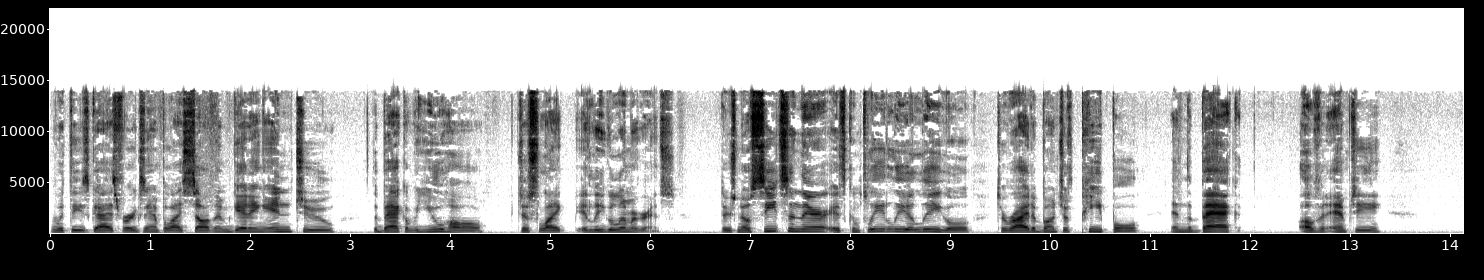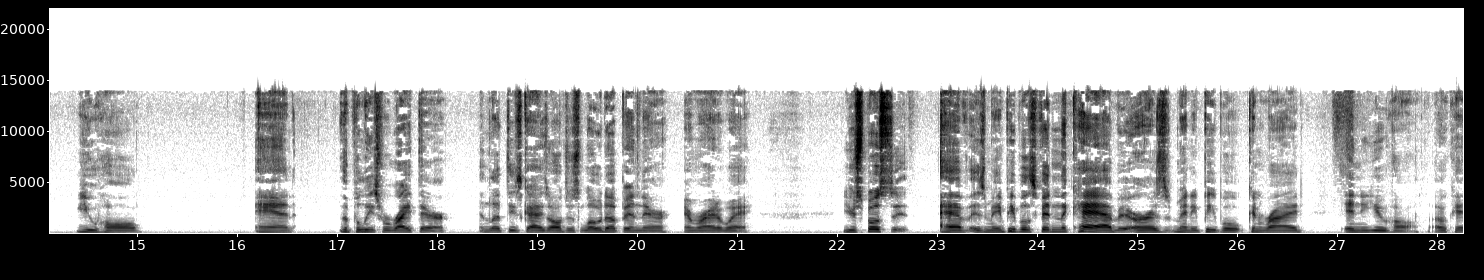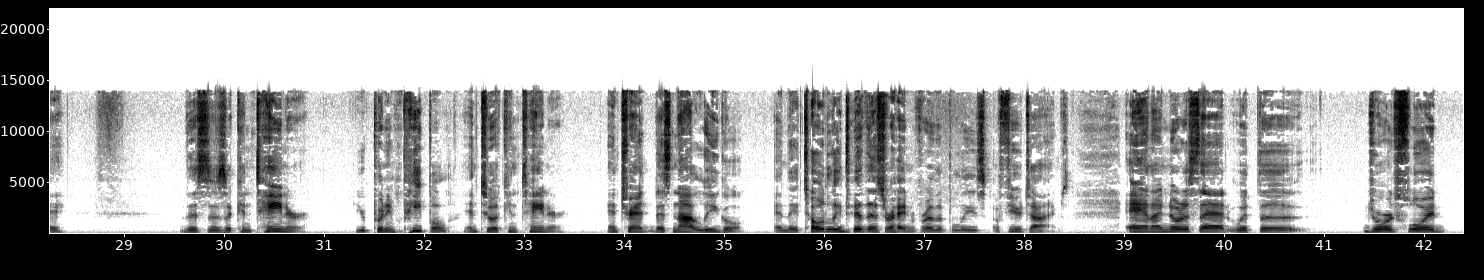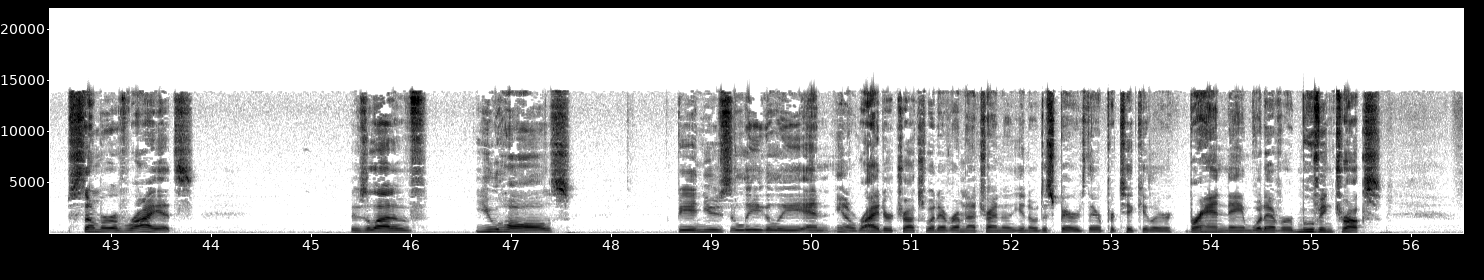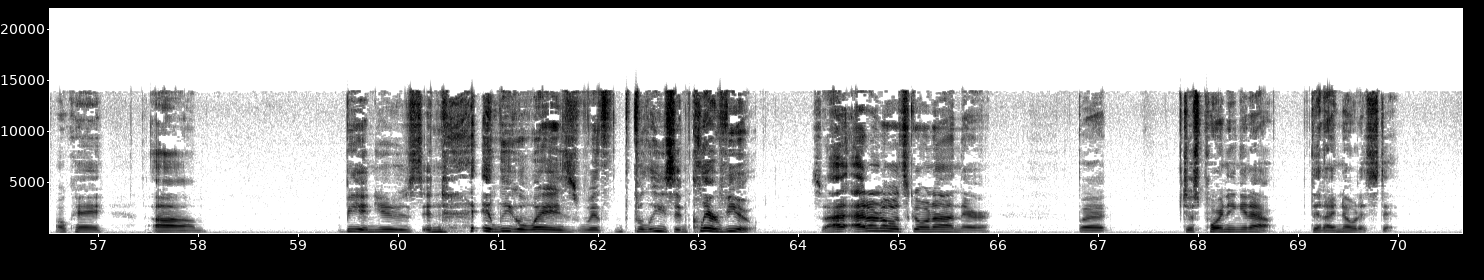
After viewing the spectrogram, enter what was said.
with these guys. For example, I saw them getting into the back of a U-Haul just like illegal immigrants. There's no seats in there. It's completely illegal to ride a bunch of people in the back of an empty U-Haul. And the police were right there and let these guys all just load up in there and ride away. You're supposed to have as many people as fit in the cab or as many people can ride in the U-Haul. Okay. This is a container. You're putting people into a container and that's not legal. And they totally did this right in front of the police a few times. And I noticed that with the George Floyd summer of riots, there's a lot of U-Hauls being used illegally and, you know, Ryder trucks, whatever. I'm not trying to, you know, disparage their particular brand name, whatever, moving trucks. Okay. Um, being used in illegal ways with police in clear view. So I, I don't know what's going on there, but just pointing it out that I noticed it.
